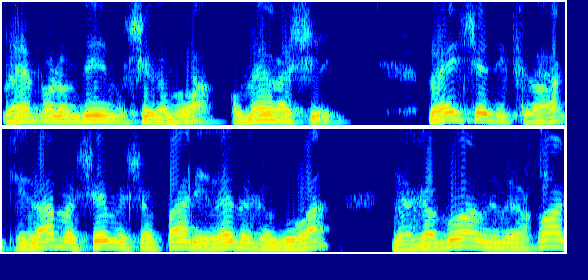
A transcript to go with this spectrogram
מאיפה לומדים שגבוה? אומר רש"י, ואין שנקרא, כי גם השם ושפל יראה וגבוה, והגבוה ממרחק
